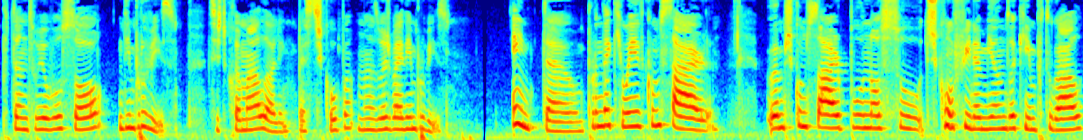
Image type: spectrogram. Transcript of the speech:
portanto eu vou só de improviso. Se isto correr mal, olhem, peço desculpa, mas hoje vai de improviso. Então, por onde é que eu hei de começar? Vamos começar pelo nosso desconfinamento aqui em Portugal,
